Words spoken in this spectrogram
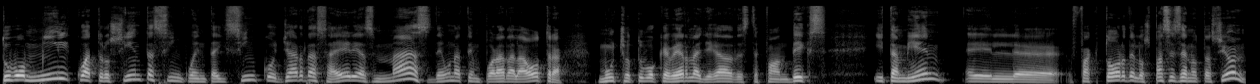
Tuvo 1.455 yardas aéreas más de una temporada a la otra. Mucho tuvo que ver la llegada de Stephon Dix. Y también el eh, factor de los pases de anotación.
